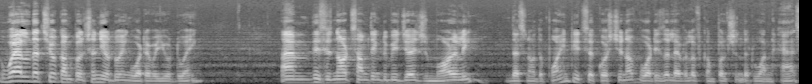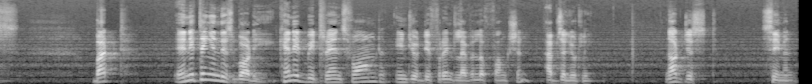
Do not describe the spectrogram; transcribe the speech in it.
well, that's your compulsion, you're doing whatever you're doing. And this is not something to be judged morally, that's not the point, it's a question of what is the level of compulsion that one has. But anything in this body, can it be transformed into a different level of function? Absolutely. Not just semen,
